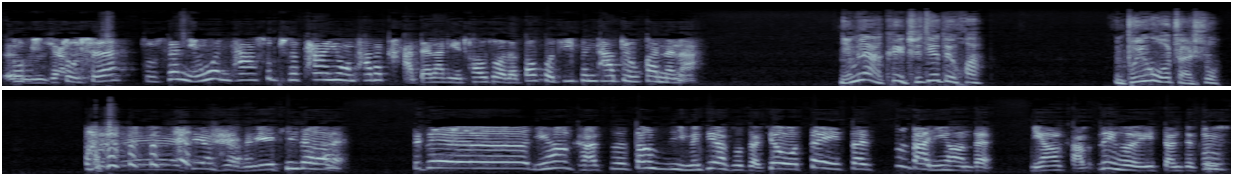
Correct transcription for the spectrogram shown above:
名下？主持人，主持人，您问他是不是他用他的卡在那里操作的，包括积分他兑换的呢？你们俩可以直接对话，你不用我转述。你听到了。这个银行卡是当时你们这样说的，叫我带在四大银行的银行卡任何一张都可以。嗯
